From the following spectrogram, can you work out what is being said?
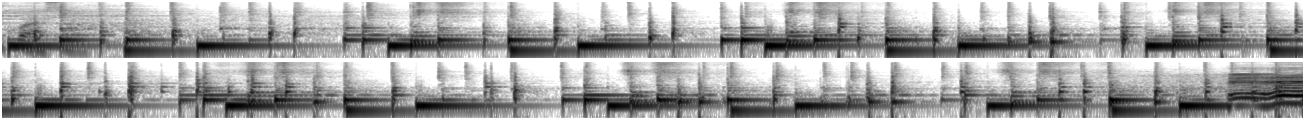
passa. Hey, hey.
